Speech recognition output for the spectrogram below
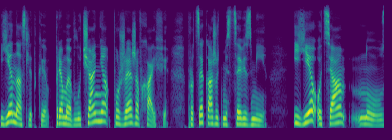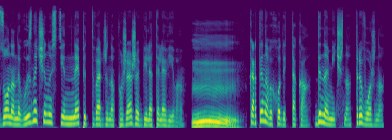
Є наслідки – пряме влучання, пожежа в Хайфі. Про це кажуть місцеві ЗМІ. І є оця ну, зона невизначеності, непідтверджена пожежа біля Тель-Авіва. Ммм. Картина виходить така – динамічна, тривожна,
